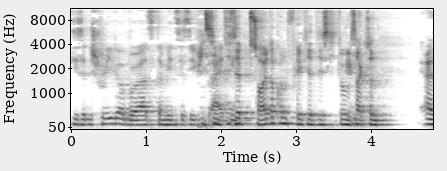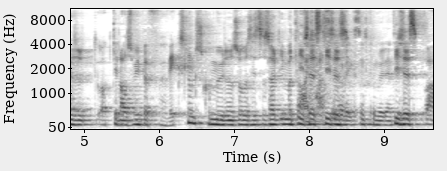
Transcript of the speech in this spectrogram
diese Trigger-Words, damit sie sich streiten. Diese Pseudokonflikte, die es gibt, wo man sagt, so, also genauso wie bei Verwechslungskomödien und sowas ist das halt immer dieses, dieses, dieses, oh,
